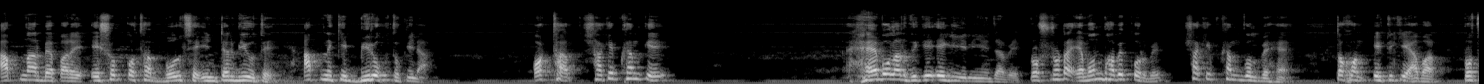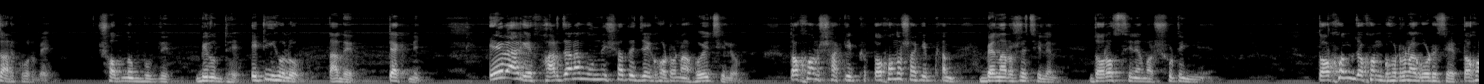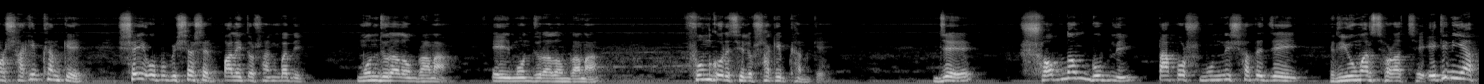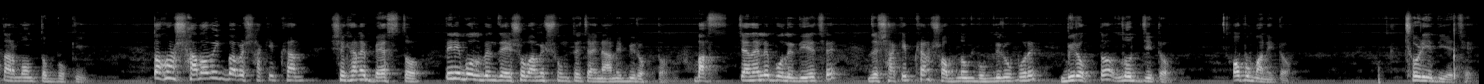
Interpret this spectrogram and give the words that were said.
আপনার ব্যাপারে এসব কথা বলছে ইন্টারভিউতে আপনি কি বিরক্ত কিনা? অর্থাৎ সাকিব খানকে হ্যাঁ বলার দিকে এগিয়ে নিয়ে যাবে। প্রশ্নটা এমনভাবে করবে শাকিব খান বলবে হ্যাঁ। তখন এটিকে আবার প্রচার করবে শবনম বুবলির বিরুদ্ধে। এটি হলো তাদের টেকনিক এর আগে ফারজানা মুন্নির সাথে যে ঘটনা হয়েছিল, তখন সাকিব, তখনও শাকিব খান বেনারসে ছিলেন দরজ সিনেমার শুটিং নিয়ে। তখন যখন ঘটনা ঘটেছে, তখন শাকিব খানকে সেই অপবিশ্বাসের পালিত সাংবাদিক মঞ্জুর আলম রানা, এই মঞ্জুর আলম রানা, ফোন করেছিল শাকিব খানকে। যে শবনম বুবলি, তাপস মুন্নির সাথে যেই রিউমার ছড়াচ্ছে, এটি নিয়ে আপনার মন্তব্য কী? তখন স্বাভাবিকভাবে শাকিব খান সেখানে ব্যস্ত। তিনি বলবেন যে, এসব আমি শুনতে চাই না, আমি বিরক্ত। বাস, চ্যানেলে বলে দিয়েছে যে শাকিব খান শবনম বুবলির উপরে বিরক্ত, লজ্জিত, অপমানিত ছড়িয়ে দিয়েছে।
